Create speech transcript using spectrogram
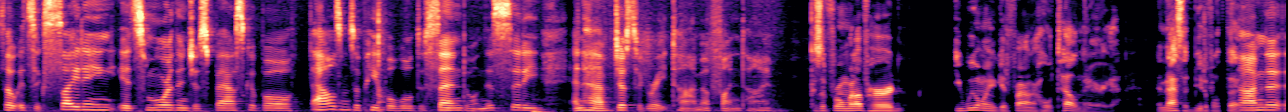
So it's exciting. It's more than just basketball. Thousands of people will descend on this city and have just a great time, a fun time. Because from what I've heard, we only get to find a hotel in the area, and that's a beautiful thing. I'm the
